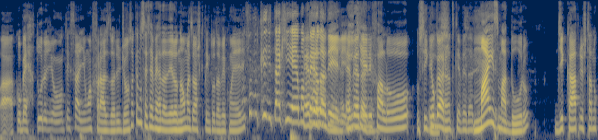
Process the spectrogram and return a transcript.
a cobertura de ontem saiu uma frase do Eddie Johnson, que eu não sei se é verdadeira ou não, mas eu acho que tem tudo a ver com ele. Vamos acreditar que é uma É pérola dele. é em que verdade. ele falou o seguinte: Eu garanto que é verdade. mais maduro, DiCaprio está, no-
